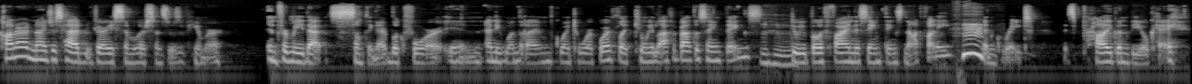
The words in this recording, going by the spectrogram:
Conrad and I just had very similar senses of humor. And for me, that's something I look for in anyone that I'm going to work with. Like, can we laugh about the same things? Mhm. Do we both find the same things not funny? Hmm. Then great. It's probably going to be okay.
